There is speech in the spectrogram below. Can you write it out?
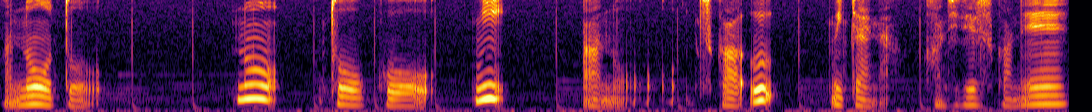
まあ、ノートの投稿にあの使うみたいな感じですかね。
